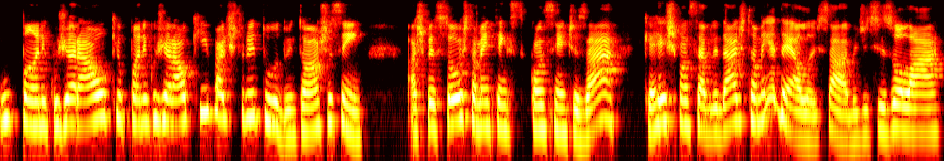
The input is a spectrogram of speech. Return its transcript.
um pânico geral, que o pânico geral que vai destruir tudo. Então, eu acho assim, as pessoas também têm que se conscientizar que a responsabilidade também é delas, sabe? De se isolar,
